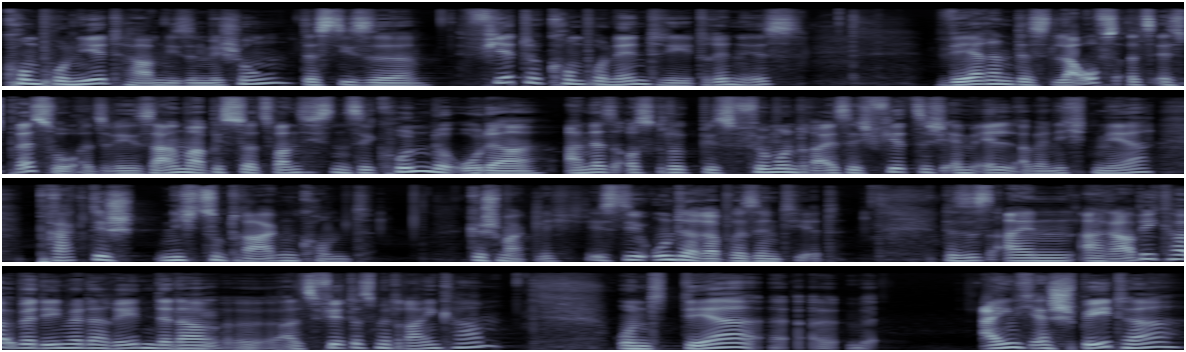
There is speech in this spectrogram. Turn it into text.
komponiert haben, diese Mischung, dass diese vierte Komponente, die drin ist, während des Laufs als Espresso, also wir sagen mal bis zur 20. Sekunde oder anders ausgedrückt bis 35, 40 ml, aber nicht mehr, praktisch nicht zum Tragen kommt. Geschmacklich ist die unterrepräsentiert. Das ist ein Arabica, über den wir da reden, der da äh, als viertes mit reinkam und der äh, eigentlich erst später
